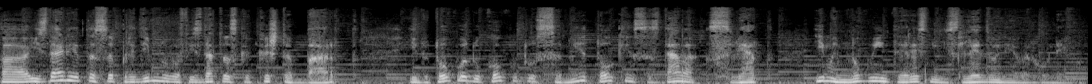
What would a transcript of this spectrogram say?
А, изданията са предимно в издателска къща Барт и до толкова доколкото самия Толкин създава свят, има много интересни изследвания върху него.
